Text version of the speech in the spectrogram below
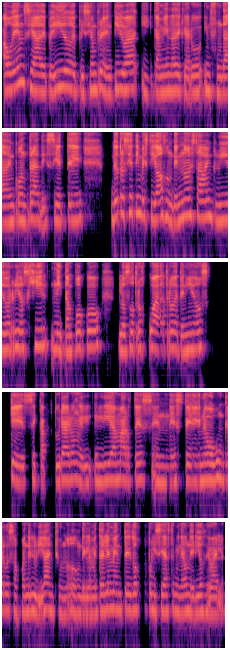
audiencia de pedido de prisión preventiva y también la declaró infundada en contra de siete de otros siete investigados donde no estaba incluido Ríos Gil ni tampoco los otros cuatro detenidos que se capturaron el, día martes en este nuevo búnker de San Juan del Urigancho, ¿no? donde lamentablemente dos policías terminaron heridos de bala.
